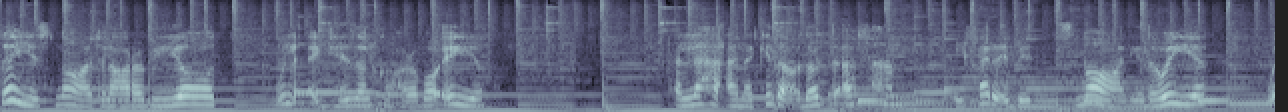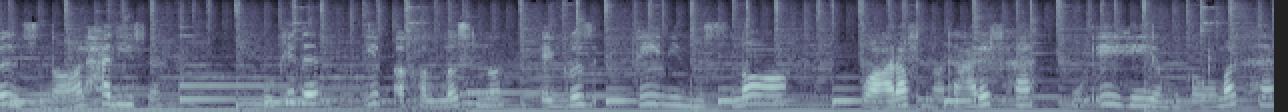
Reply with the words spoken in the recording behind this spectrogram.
زي صناعة العربيات والأجهزة الكهربائية. قال لها أنا كده قدرت أفهم الفرق بين الصناعة اليدوية والصناعة الحديثة. وكده يبقى خلصنا الجزء التاني من الصناعة وعرفنا تعريفها وإيه هي مقوماتها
